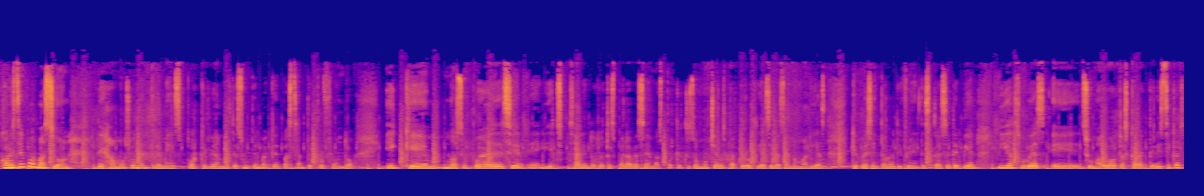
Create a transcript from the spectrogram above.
Con esta información dejamos un entremés porque realmente es un tema que es bastante profundo y que no se puede decir eh, y expresar en dos o tres palabras, además porque son muchas las patologías y las anomalías que presentan las diferentes clases de piel y a su vez eh, sumado a otras características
